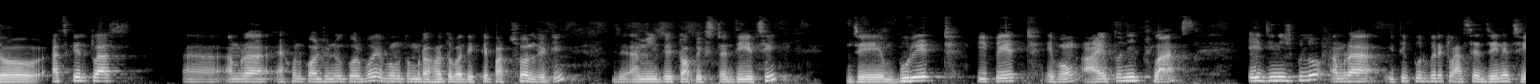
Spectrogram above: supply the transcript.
তো আজকের ক্লাস আমরা এখন কন্টিনিউ করব এবং তোমরা হয়তোবা দেখতে পাচ্ছ অলরেডি যে আমি যে টপিকসটা দিয়েছি, যে বুরেট, পিপেট এবং আয়তনিক ফ্লাক্স, এই জিনিসগুলো আমরা ইতিপূর্বের ক্লাসে জেনেছি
